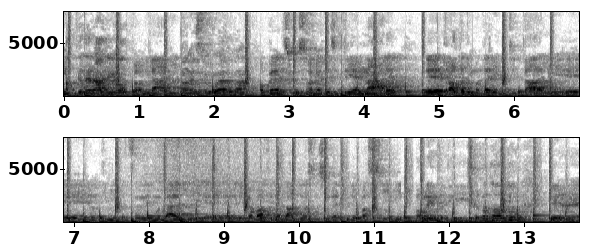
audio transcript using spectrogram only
Matteo Lerario, Nicola Milani. Alessio Guerra. Ho appena discusso la mia tesi triennale, eh, tratta di modelli digitali e l'ottimizzazione dei modelli eh, ricavati da dati da sensori attivi e passivi. Paoletto di Serbatoio per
